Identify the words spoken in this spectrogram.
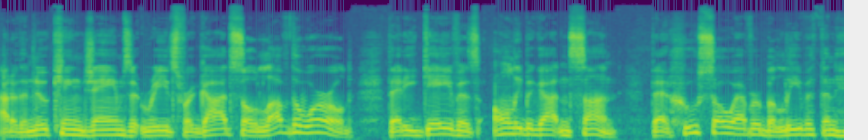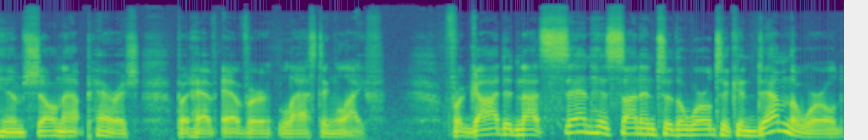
out of the New King James it reads for God so loved the world that he gave his only begotten son that whosoever believeth in him shall not perish but have everlasting life for God did not send his Son into the world to condemn the world,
